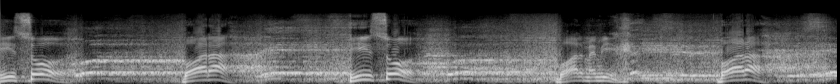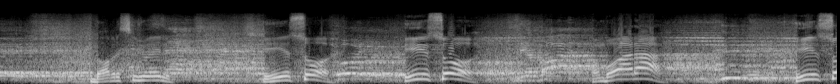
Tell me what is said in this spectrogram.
Isso. Bora. Isso. Bora, minha amiga. Bora. Dobra esse joelho. Isso. Isso. Vambora. Isso.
